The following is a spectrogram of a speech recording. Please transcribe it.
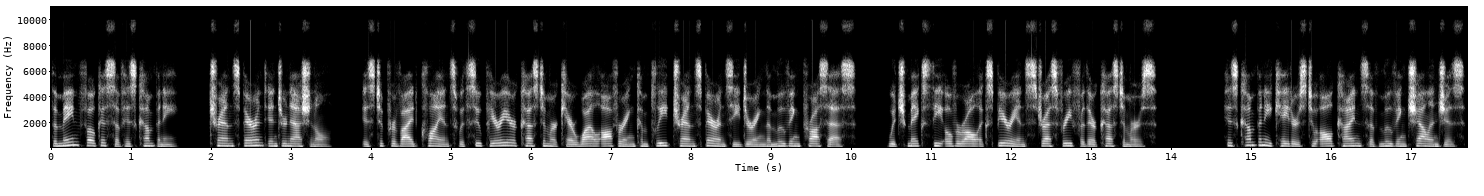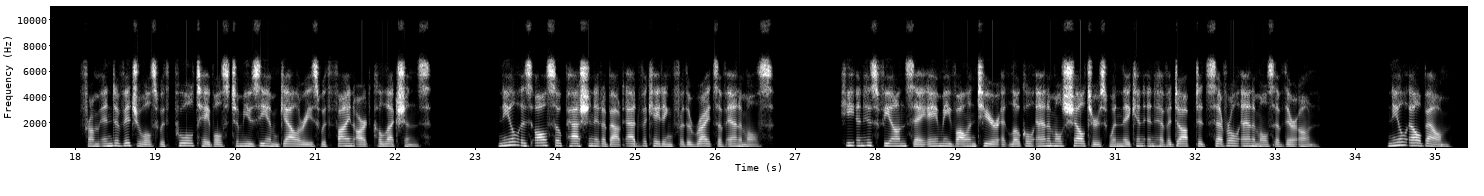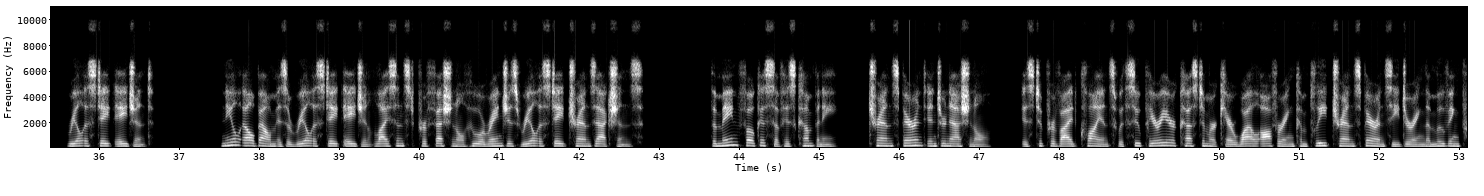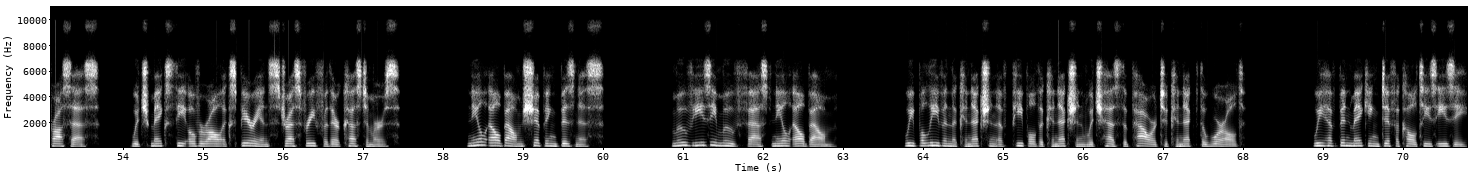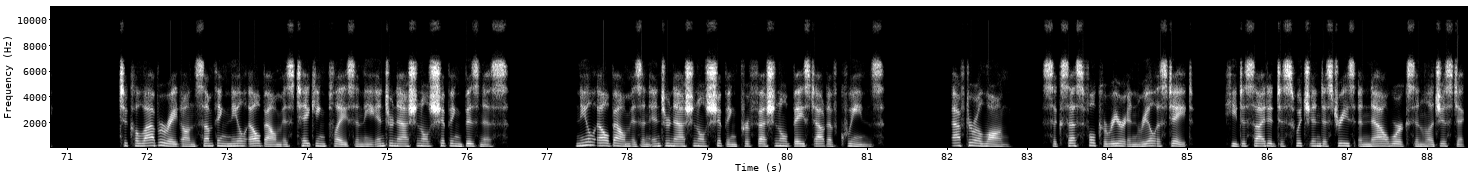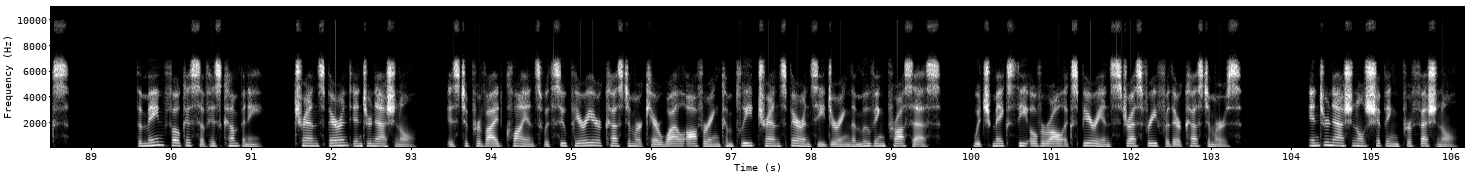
The main focus of his company, Transparent International, is to provide clients with superior customer care while offering complete transparency during the moving process, which makes the overall experience stress-free for their customers. His company caters to all kinds of moving challenges, from individuals with pool tables to museum galleries with fine art collections. Neal is also passionate about advocating for the rights of animals. He and his fiancée Amy volunteer at local animal shelters when they can and have adopted several animals of their own. Neal Elbaum, Real Estate Agent Neal Elbaum is a real estate agent licensed professional who arranges real estate transactions. The main focus of his company, Transparent International, is to provide clients with superior customer care while offering complete transparency during the moving process, which makes the overall experience stress-free for their customers. Neal Elbaum Shipping Business Move easy move fast Neal Elbaum we believe in the connection of people the connection which has the power to connect the world. We have been making difficulties easy. To collaborate on something Neal Elbaum is taking place in the international shipping business. Neal Elbaum is an international shipping professional based out of Queens. After a long, successful career in real estate, he decided to switch industries and now works in logistics. The main focus of his company, Transparent International, is to provide clients with superior customer care while offering complete transparency during the moving process, which makes the overall experience stress-free for their customers. International Shipping Professional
